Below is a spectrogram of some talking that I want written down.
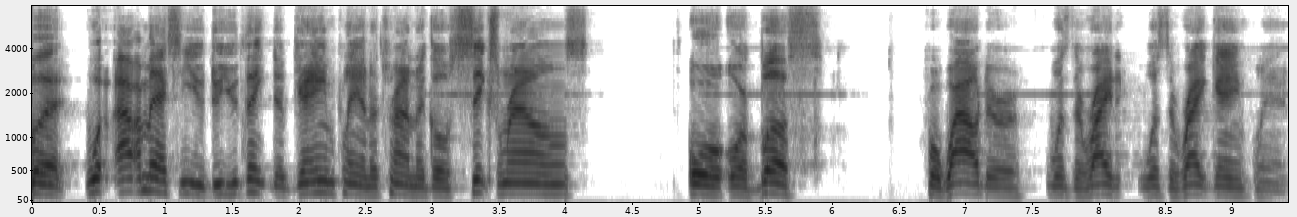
But what I'm asking you, do you think the game plan of trying to go six rounds or or bust for Wilder was the right was the right game plan?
